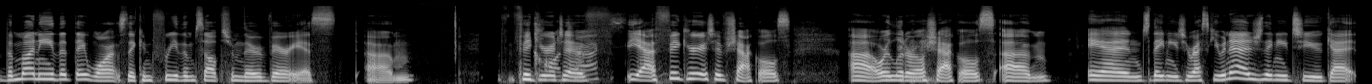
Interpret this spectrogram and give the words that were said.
the money that they want so they can free themselves from their various um figurative Contracts? yeah figurative shackles uh, or literal shackles. Um and they need to rescue Inej. They need to get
